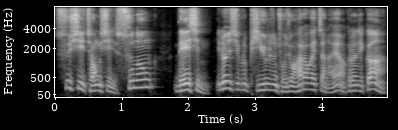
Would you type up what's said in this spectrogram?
수시, 정시, 수능, 내신 이런 식으로 비율을 좀 조정하라고 했잖아요. 그러니까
